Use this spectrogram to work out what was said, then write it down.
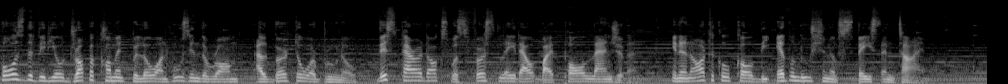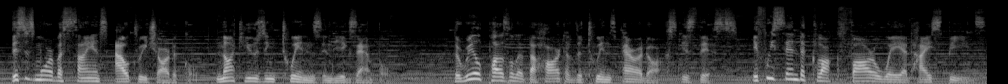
Pause the video, drop a comment below on who's in the wrong, Alberto or Bruno. This paradox was first laid out by Paul Langevin in an article called The Evolution of Space and Time. This is more of a science outreach article, not using twins in the example. The real puzzle at the heart of the twins paradox is this. If we send a clock far away at high speeds,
